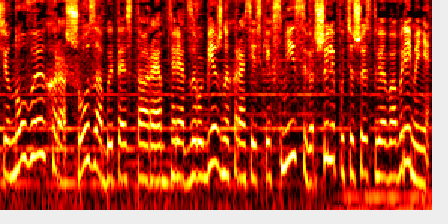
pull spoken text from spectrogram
Все новое, хорошо забытое старое. Ряд зарубежных российских СМИ совершили путешествие во времени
